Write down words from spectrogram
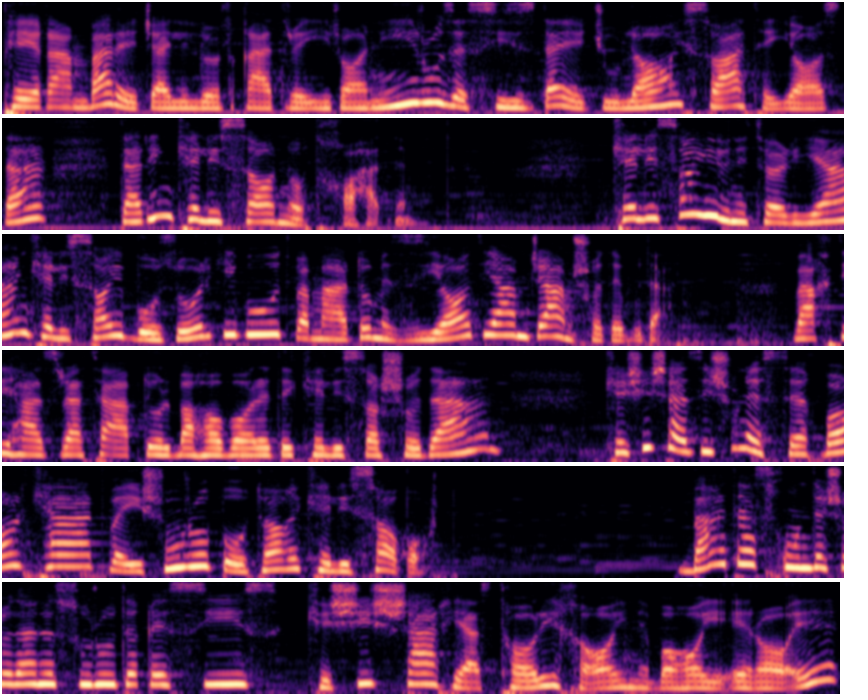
پیغمبر جلیل القدر ایرانی روز 13 جولای ساعت 11 در این کلیسا نطق خواهد نمود. کلیسای یونیتریان کلیسای بزرگی بود و مردم زیادی هم جمع شده بودند. وقتی حضرت عبدالبها وارد کلیسا شدند کشیش از ایشون استقبال کرد و ایشون رو به اتاق کلیسا برد. بعد از خونده شدن سرود قسیس، کشیش شرحی از تاریخ آین باهای ارائه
